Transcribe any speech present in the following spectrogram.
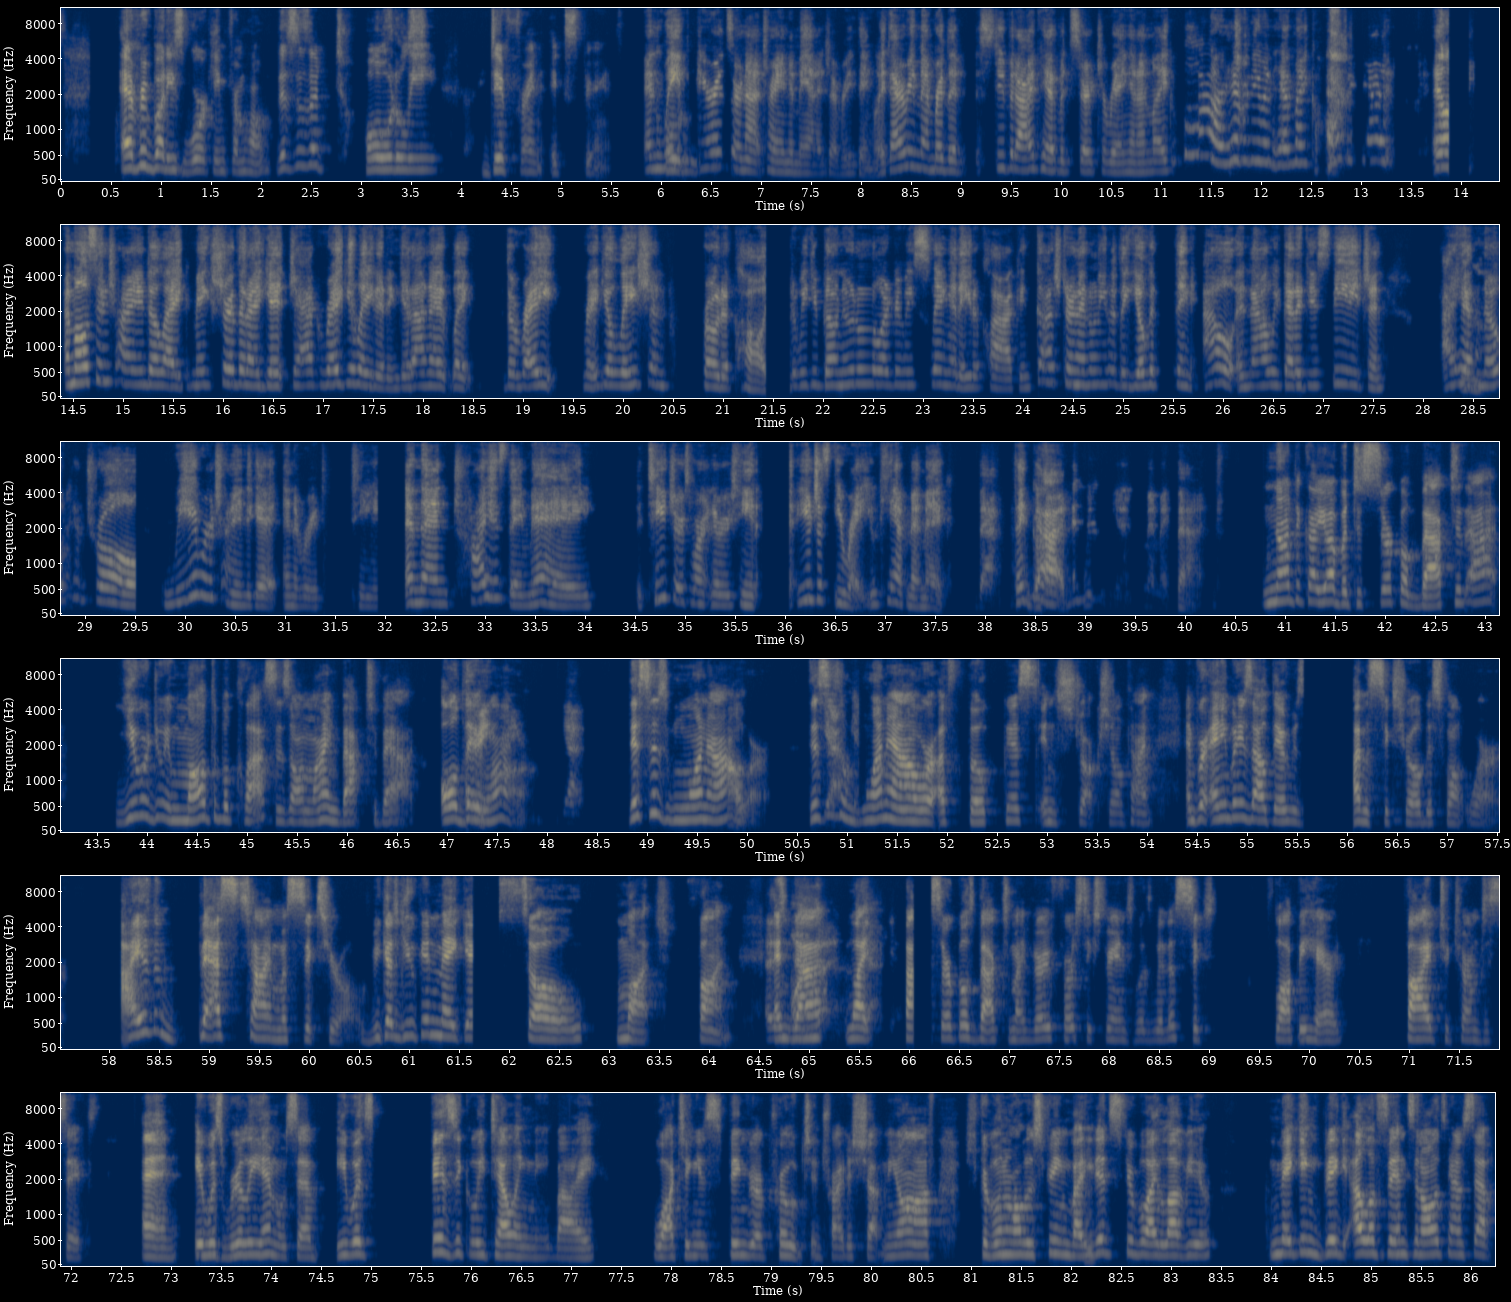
Everybody's working from home. This is a totally different experience. And wait, totally. parents are not trying to manage everything. Like I remember the stupid iPad would start to ring, and I'm like, oh, I haven't even had my coffee yet. I'm also trying to like make sure that I get Jack regulated and get on it like the right regulation protocol. Do we do GoNoodle or do we swing at eight o'clock? And gosh darn, I don't even have the yoga thing out. And now we've got to do speech. And I have yeah. no control. We were trying to get in a routine. And then try as they may, the teachers weren't in a routine. You just, you're right. You can't mimic that. Thank God we can't mimic that. Not to cut you off, but to circle back to that, you were doing multiple classes online back to back all day right. long. Yeah. This is one hour. This yeah. is a one hour of focused instructional time. And for anybody's out there who's, I'm a six year old, this won't work. I have the best time with six year olds because you can make it so much fun. It's and that fun. like Yeah. circles back to my very first experience was with a six floppy haired five to turn to six. And it was really him who said he was physically telling me by watching his finger approach and try to shut me off, scribbling all the screen, but he did scribble, I love you, making big elephants and all this kind of stuff.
